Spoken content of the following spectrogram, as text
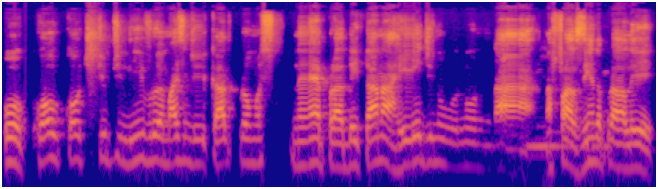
Pô, qual, qual tipo de livro é mais indicado para né, deitar na rede, no, no na, na fazenda para ler?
